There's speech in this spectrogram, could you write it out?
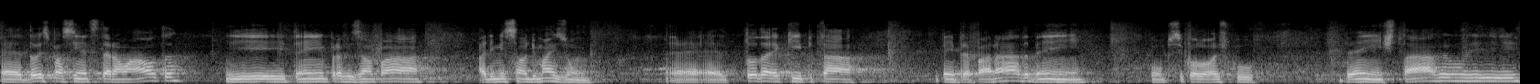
é, dois pacientes terão alta e tem previsão para admissão de mais um. É, é toda a equipe está bem preparada, bem com o psicológico bem estável e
